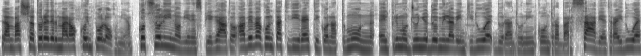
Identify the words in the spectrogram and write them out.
l'ambasciatore del Marocco in Polonia. Cozzolino, viene spiegato, aveva contatti diretti con Atmoun e il primo giugno 2022, durante un incontro a Varsavia tra i due,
